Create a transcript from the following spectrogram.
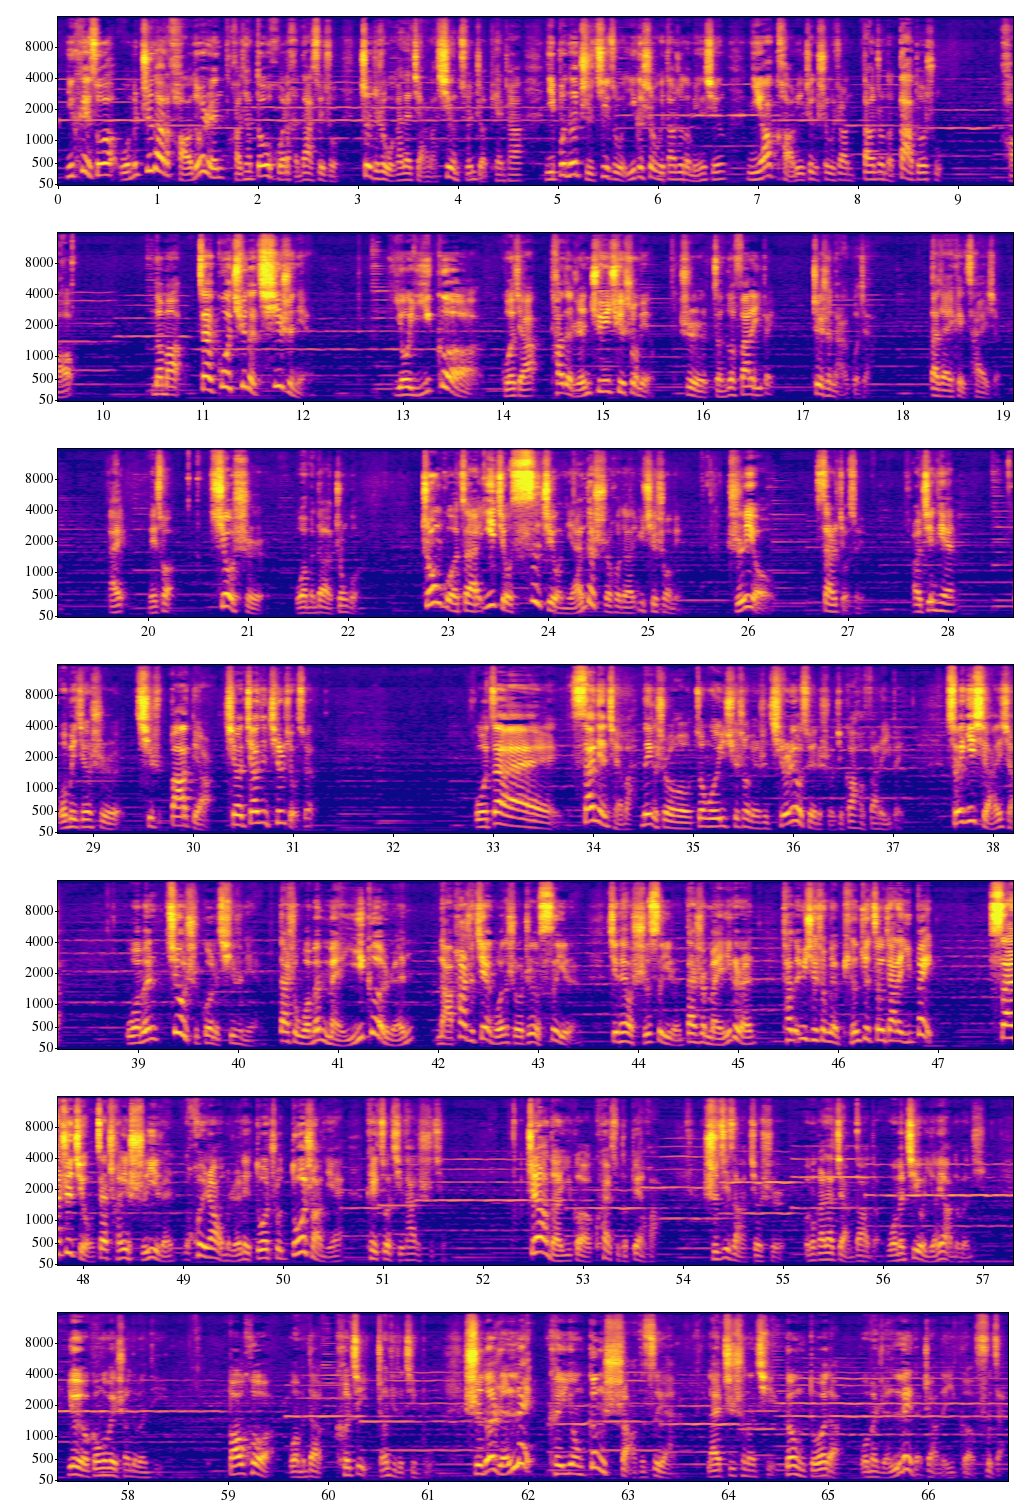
你可以说，我们知道的好多人好像都活了很大岁数，这就是我刚才讲的幸存者偏差。你不能只记住一个社会当中的明星，你要考虑这个社会上当中的大多数。好，那么在过去的七十年，有一个国家，它的人均预期寿命是整个翻了一倍，这是哪个国家？大家也可以猜一下。哎，没错，就是我们的中国。中国在一九四九年的时候的预期寿命只有。三十九岁，而今天我们已经是七十八点，将将近七十九岁了。我在三年前吧，那个时候中国预期寿命是七十六岁的时候，就刚好翻了一倍。所以你想一想，我们就是过了七十年，但是我们每一个人，哪怕是建国的时候只有四亿人，今天有十四亿人，但是每一个人他的预期寿命平均增加了一倍，三十九再乘以十亿人，会让我们人类多出多少年可以做其他的事情？这样的一个快速的变化。实际上就是我们刚才讲到的，我们既有营养的问题，又有公共卫生的问题，包括我们的科技整体的进步，使得人类可以用更少的资源来支撑得起更多的我们人类的这样的一个负载。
